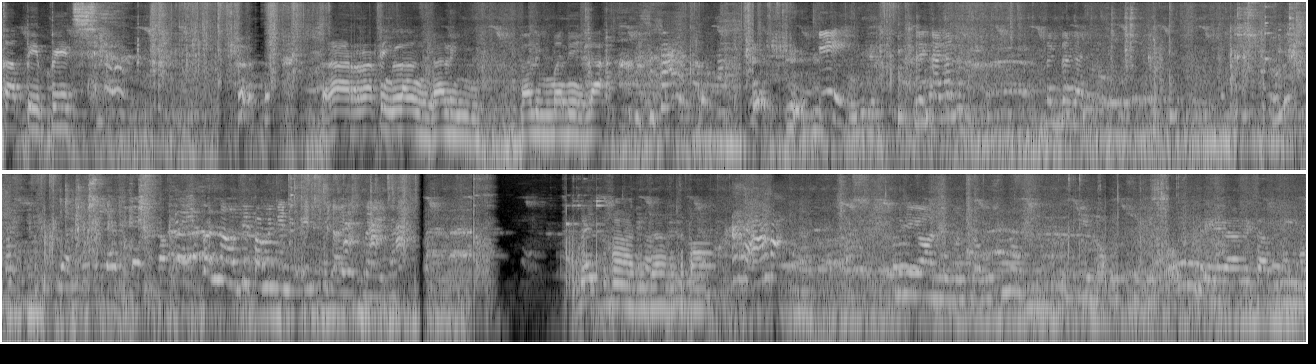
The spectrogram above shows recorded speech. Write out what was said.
Kape Pets. Nakarating lang galing galing Manila. Okay. Dagdagan. Dagdagan. Ano, di pa man yan yung insigalit na yun. Bet, kakariga kita pa. Binayaan mo man siya. Gusto. Hindi ba ko siya dito? Kaya sabi mo,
